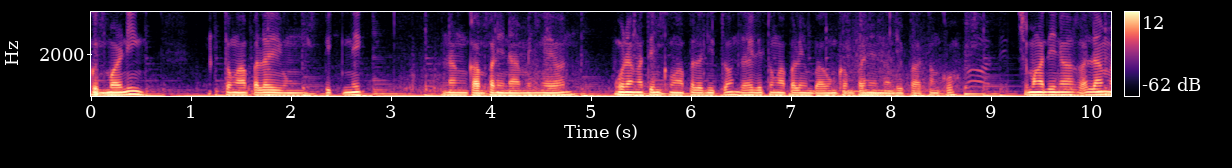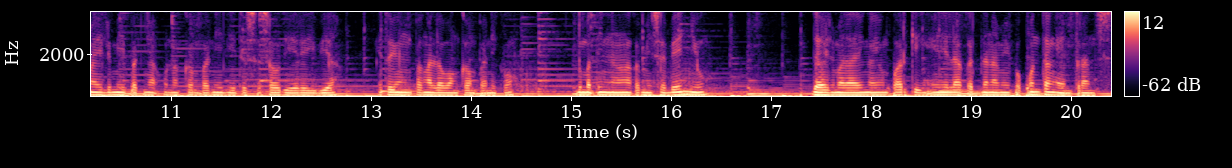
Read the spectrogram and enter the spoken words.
Good morning. Ito nga pala yung picnic ng company namin ngayon. Unang attend ko nga pala dito dahil ito nga pala yung bagong company na nalipatan ko. Sa mga di nakakaalam ay lumipat nga ako ng company dito sa Saudi Arabia. Ito yung pangalawang company ko. Dumating na nga kami sa venue dahil malayo nga yung parking ay nilakad na namin papuntang entrance.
